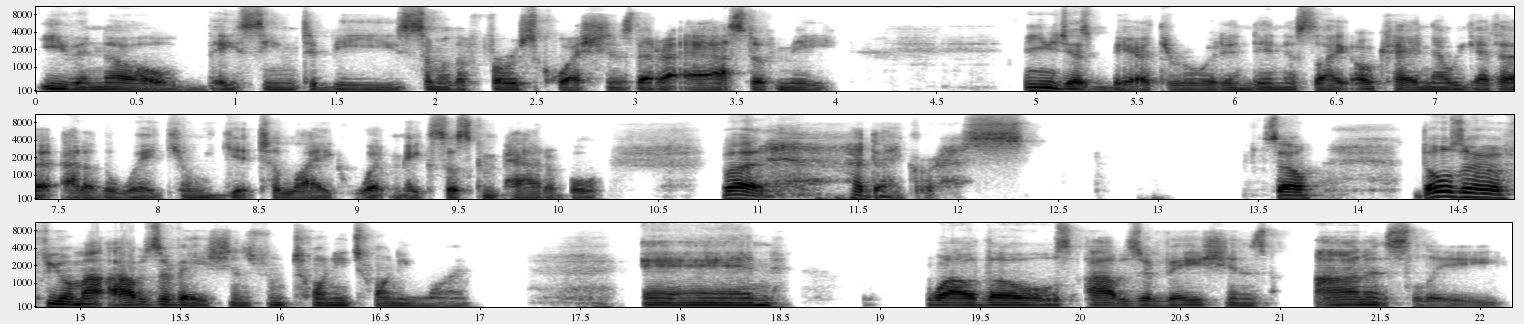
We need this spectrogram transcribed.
even though they seem to be some of the first questions that are asked of me. And you just bear through it. And then it's like, okay, now we got that out of the way. Can we get to like what makes us compatible? But I digress. So, those are a few of my observations from 2021. And while those observations honestly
